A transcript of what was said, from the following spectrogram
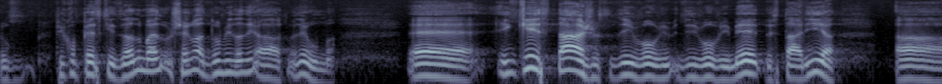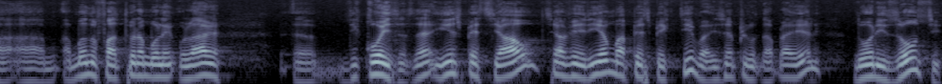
eu fico pesquisando, mas não chego a dúvida nenhuma. É, em que estágio de desenvolvimento estaria a, a, a manufatura molecular uh, de coisas, né? em especial se haveria uma perspectiva, isso é perguntar para ele, no horizonte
